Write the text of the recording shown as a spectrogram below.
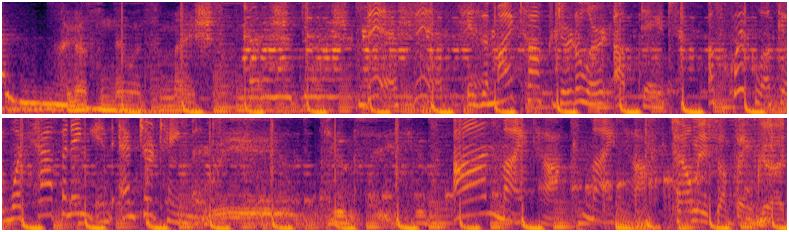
I got some new information. This is a My Talk Dirt Alert update. A quick look at what's happening in entertainment. Real juicy. On My Talk, My Talk. Tell me something good.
